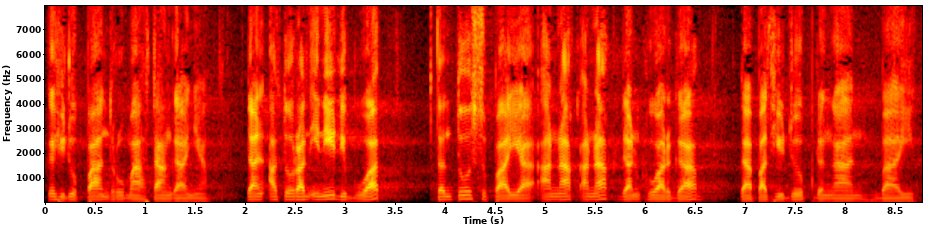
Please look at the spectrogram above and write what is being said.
kehidupan rumah tangganya. Dan aturan ini dibuat tentu supaya anak-anak dan keluarga dapat hidup dengan baik.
